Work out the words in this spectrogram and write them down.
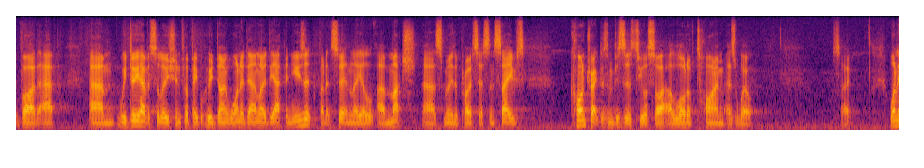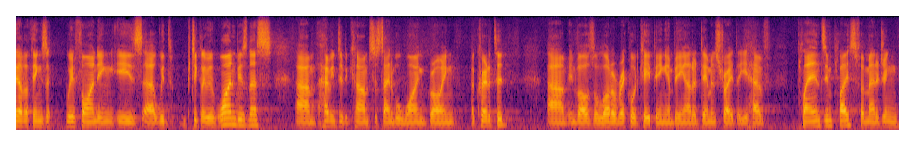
via the app. Um, we do have a solution for people who don't want to download the app and use it, but it's certainly a, a much uh, smoother process and saves contractors and visitors to your site a lot of time as well. So one of the other things that we're finding is, uh, with particularly with wine business, um, having to become sustainable wine growing accredited um, involves a lot of record keeping and being able to demonstrate that you have plans in place for managing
